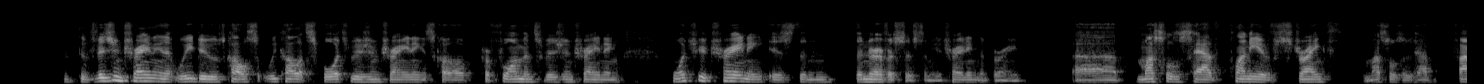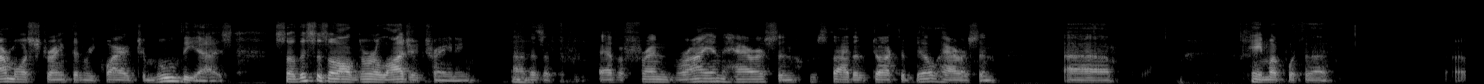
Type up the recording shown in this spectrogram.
The vision training that we do is called we call it sports vision training. It's called performance vision training. What you're training is the the nervous system. You're training the brain. Uh, muscles have plenty of strength. Muscles have far more strength than required to move the eyes. So this is all neurologic training. Uh, Mm. there's a I have a friend, Ryan Harrison, who's father of Dr. Bill Harrison, uh, came up with a, a,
